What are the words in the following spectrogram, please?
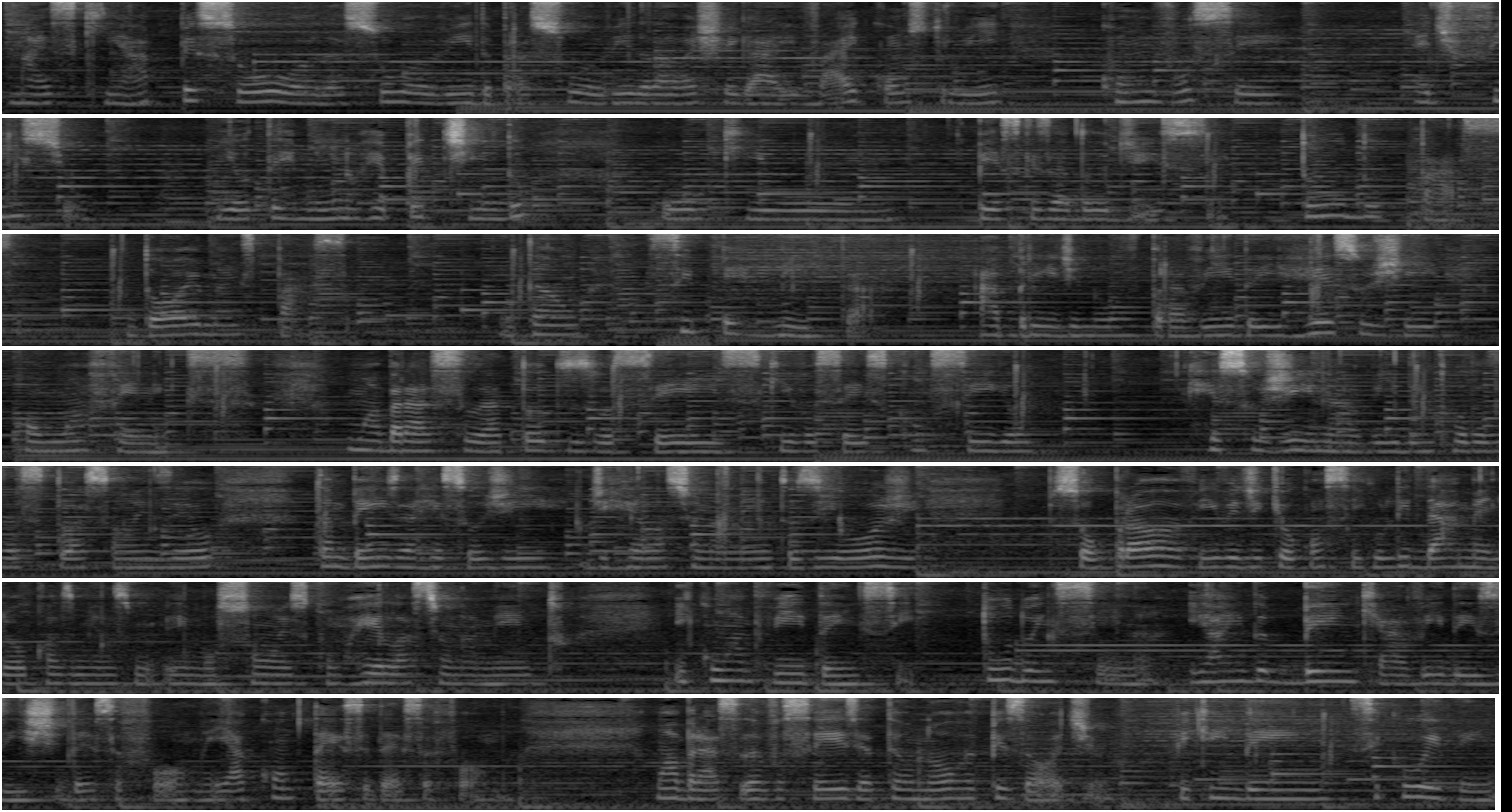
Mas que a pessoa da sua vida para sua vida ela vai chegar e vai construir com você. É difícil, e eu termino repetindo o que o pesquisador disse: tudo passa, dói, mas passa. Então, se permita abrir de novo para a vida e ressurgir como uma fênix. Um abraço a todos vocês, que vocês consigam ressurgir na vida em todas as situações. Eu também já ressurgi de relacionamentos e hoje sou prova viva de que eu consigo lidar melhor com as minhas emoções, com o relacionamento e com a vida em si. Tudo ensina e ainda bem que a vida existe dessa forma e acontece dessa forma. Um abraço a vocês e até um novo episódio. Fiquem bem, se cuidem.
